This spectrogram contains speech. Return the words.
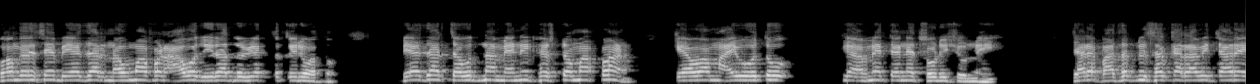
કોંગ્રેસે બે હજાર નવમાં પણ આવો જ ઈરાદો વ્યક્ત કર્યો હતો. બે હજાર ચૌદના મેનિફેસ્ટોમાં પણ કહેવામાં આવ્યું હતું કે અમે તેને છોડીશું નહીં. જ્યારે ભાજપની સરકાર આવી ત્યારે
